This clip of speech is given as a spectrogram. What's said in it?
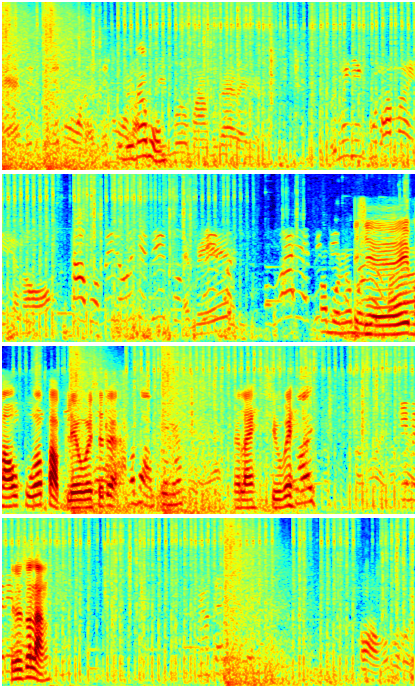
แอดมินเล่นโหดเล่นโหดดูหน้าผมเมื่อมากูได้อะไรเนี่ยไม่ยิงกูทำไมอะน้องแอดมินข้างบนข้างบนเฮ้ยเมาส์กูว่าปรับเร็วไว้ซะด้วยเขาสามคนนะ ไม่เป็นไรชิวเว้ยที่ไม่ได้จะดูตัวหลังค้ำได้ของพวกผม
